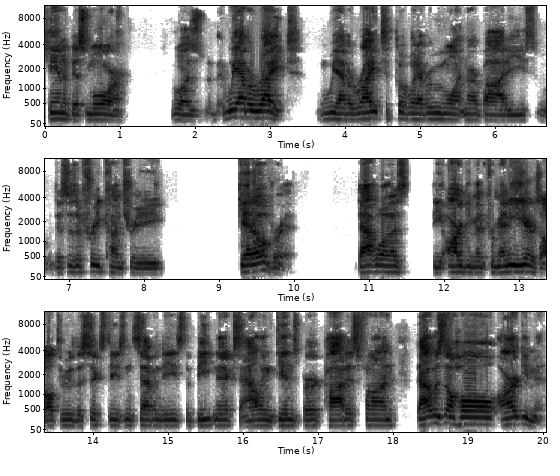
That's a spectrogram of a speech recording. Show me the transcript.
cannabis more was we have a right we have a right to put whatever we want in our bodies. This is a free country. Get over it. That was the argument for many years, all through the 60s and 70s, the beatniks, Allen Ginsberg, pot is fun. That was the whole argument.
